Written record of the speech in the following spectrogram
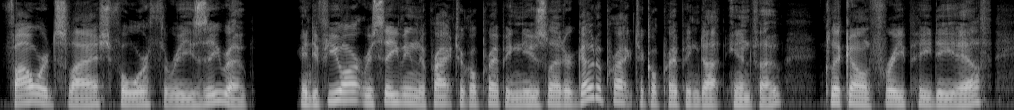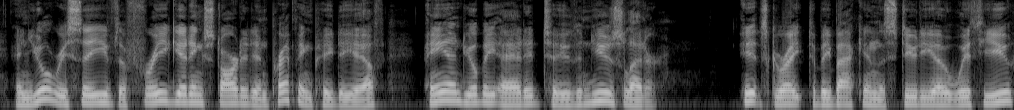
forward slash 430. And if you aren't receiving the Practical Prepping newsletter, go to practicalprepping.info, click on free PDF, and you'll receive the free Getting Started in Prepping PDF, and you'll be added to the newsletter. It's great to be back in the studio with you.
